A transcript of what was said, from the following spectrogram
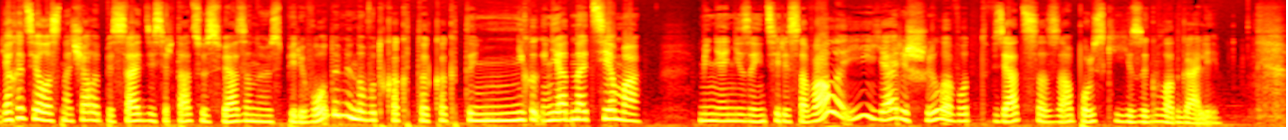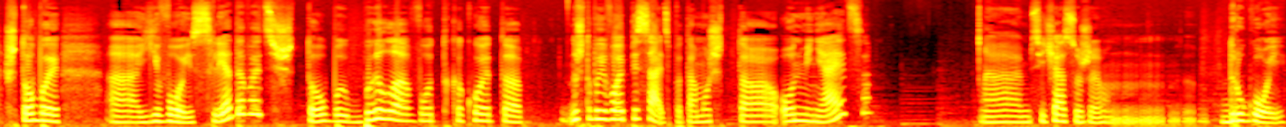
я хотела сначала писать диссертацию, связанную с переводами, но вот как-то как-то ни, ни одна тема меня не заинтересовала, и я решила вот взяться за польский язык в Латгалии, чтобы э, его исследовать, чтобы было вот какое-то, ну, чтобы его описать, потому что он меняется. Сейчас уже он другой,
